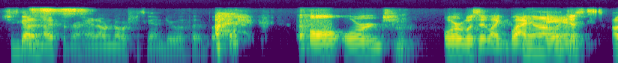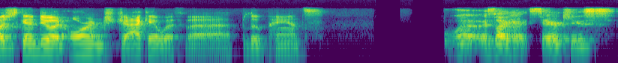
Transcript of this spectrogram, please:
She's got a knife in her hand. I don't know what she's gonna do with it. But All orange, or was it like black no, pants? just I was just gonna do an orange jacket with uh, blue pants. what? It's like like Syracuse.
